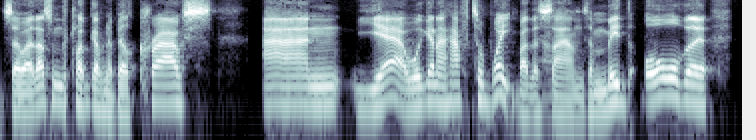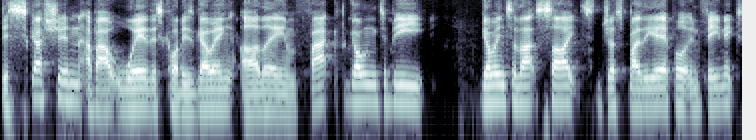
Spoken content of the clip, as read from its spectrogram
So uh, that's from the club governor, Bill Kraus. And yeah, we're going to have to wait by the sounds. Amid all the discussion about where this club is going, are they in fact going to be going to that site just by the airport in Phoenix?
